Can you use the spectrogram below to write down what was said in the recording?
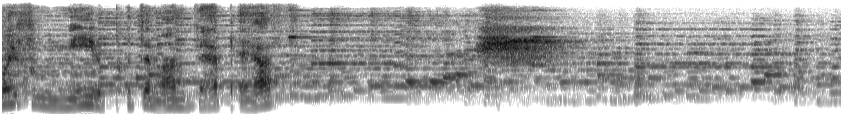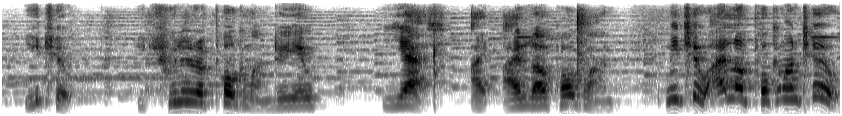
right for me to put them on that path? You too. You truly love Pokemon, do you? Yes, I, I love Pokemon. Me too, I love Pokemon too.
